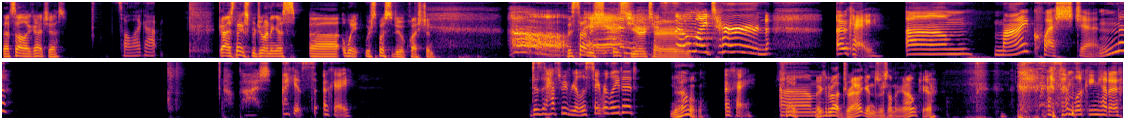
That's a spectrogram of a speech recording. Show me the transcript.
That's all I got, Jess. that's all I got. Guys, thanks for joining us. Uh, wait, we're supposed to do a question. Oh, This time it's- it's your turn. so my turn. Okay. Um, my question. Oh gosh, I guess okay. Does it have to be real estate related? No. Okay. Shit. Um, Make it about dragons or something. I don't care. as I'm looking at a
